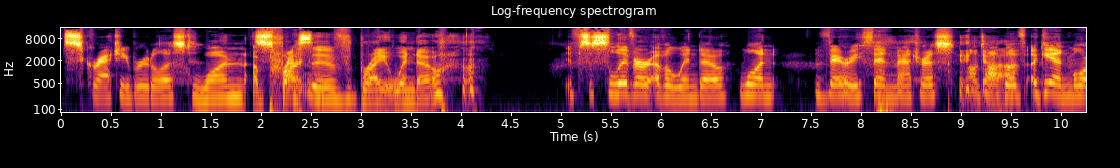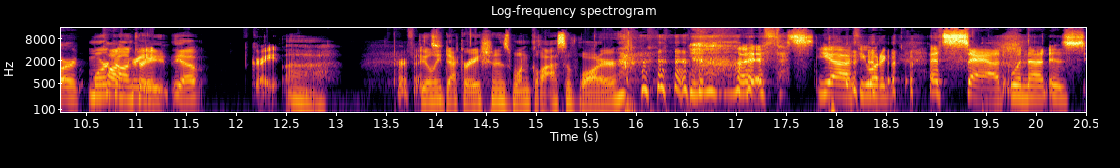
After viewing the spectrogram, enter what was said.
scratchy brutalist. One Spartan. oppressive bright window. It's a sliver of a window, one very thin mattress on top of again more More concrete. Yep. Great. Ah, Perfect. the only decoration is one glass of water. if that's yeah, if you want to it's sad when that is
